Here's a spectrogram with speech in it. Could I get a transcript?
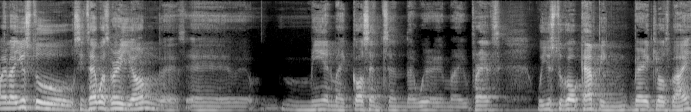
Well, I used to, since I was very young, uh, uh, me and my cousins and uh, my friends, we used to go camping very close by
